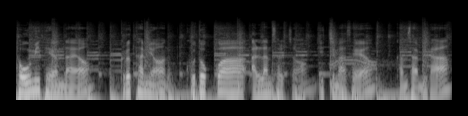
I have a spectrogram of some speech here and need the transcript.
도움이 되었나요? 그렇다면 구독과 알람 설정 잊지 마세요. 감사합니다.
